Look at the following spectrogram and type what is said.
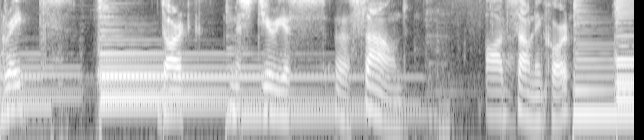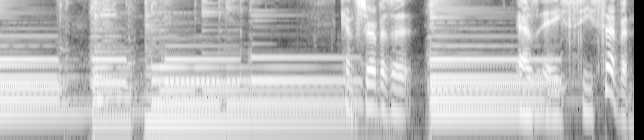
Great dark, mysterious uh, sound, odd sounding chord. Can serve as a as a C7.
